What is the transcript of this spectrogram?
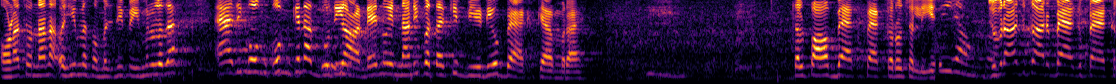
ਆਉਣਾ ਚਾਹੁੰਦਾ ਨਾ ਉਹੀ ਮੈਂ ਸਮਝਦੀ ਪਈ। ਮੈਨੂੰ ਲੱਗਦਾ ਐ ਦੀ ਘੁੰਮ ਘੁੰਮ ਕੇ ਨਾ ਅੱਗੋਂ ਦੀ ਆਂਡੇ ਇਹਨੂੰ ਇੰਨਾ ਨਹੀਂ ਪਤਾ ਕਿ ਵੀਡੀਓ ਬੈਕ ਕੈਮਰਾ ਹੈ। ਚਲ ਪਾਓ ਬੈਗ ਪੈਕ ਕਰੋ ਚੱਲੀਏ। ਜਵਰਾਜ ਕਰ ਬੈਗ ਪੈਕ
